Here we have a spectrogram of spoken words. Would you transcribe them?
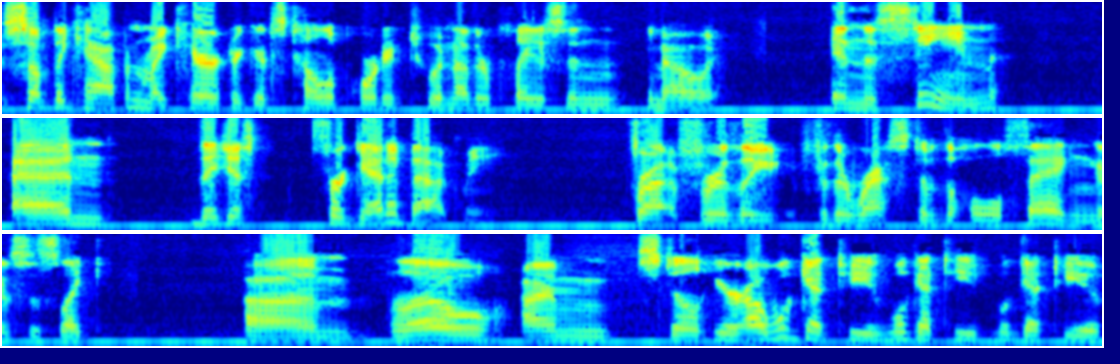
something happened. My character gets teleported to another place in you know, in the scene, and they just forget about me for for the for the rest of the whole thing. It's just like, um, hello, I'm still here. Oh, we'll get to you. We'll get to you. We'll get to you.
